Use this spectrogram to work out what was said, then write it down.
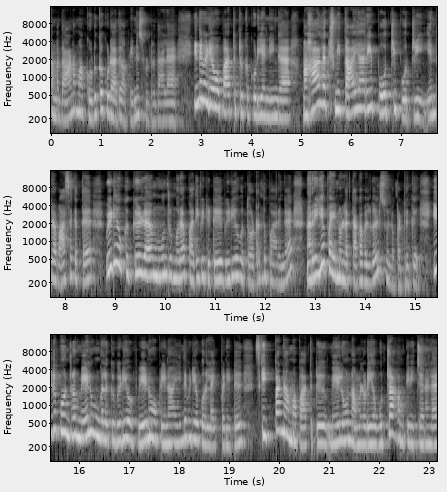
நம்ம தானமாக கொடுக்கக்கூடாது அப்படின்னு சொல்கிறதால இந்த வீடியோவை பார்த்துட்டு இருக்கக்கூடிய நீங்கள் மகாலட்சுமி தாயாரே போற்றி போற்றி என்ற வாசகத்தை வீடியோவுக்கு கீழே மூன்று முறை பதிவிட்டுட்டு வீடியோவை தொடர்ந்து பாருங்கள் நிறைய பயனுள்ள தகவல்கள் சொல்லப்பட்டிருக்கு. இது போன்று மேலும் உங்களுக்கு வீடியோ வேணும் அப்படின்னா இந்த வீடியோக்கு ஒரு லைக் பண்ணிவிட்டு ஸ்கிப் பண்ணாமல் பார்த்துட்டு மேலும் நம்மளுடைய உற்சாகம் டிவி சேனலை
